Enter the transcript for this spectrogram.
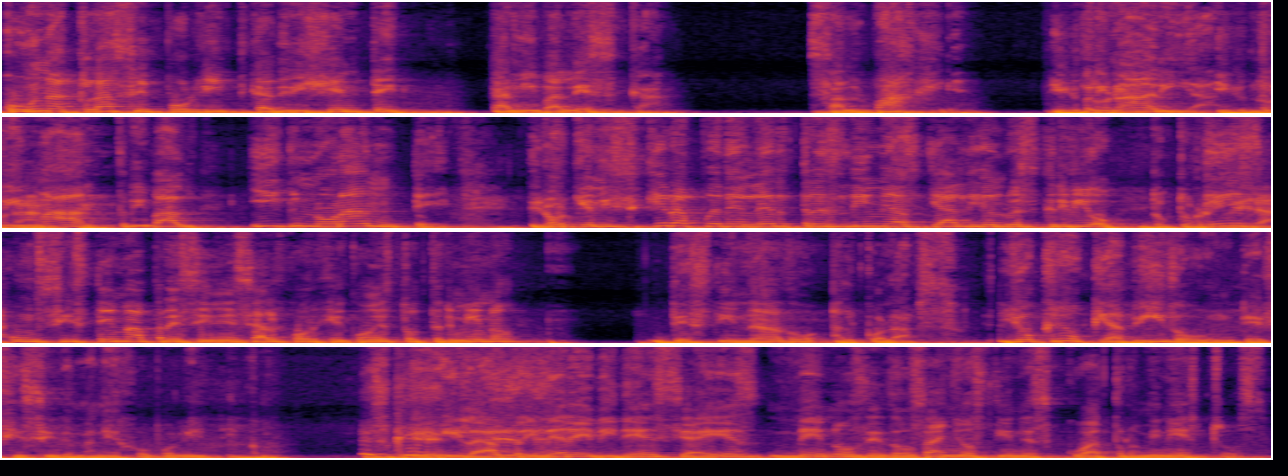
con una clase política dirigente canibalesca, salvaje, Primaria, ignorante. Tribal, ignorante. Pero, porque ni siquiera pueden leer tres líneas que alguien lo escribió. Doctor Rivera. Es un sistema presidencial, Jorge, con esto termino, destinado al colapso. Yo creo que ha habido un déficit de manejo político. Es que, y la primera evidencia es menos de dos años tienes cuatro ministros.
